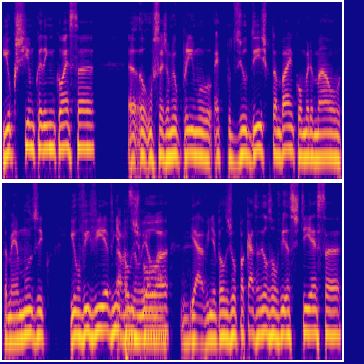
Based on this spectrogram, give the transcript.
E eu cresci um bocadinho com essa. Uh, ou seja, o meu primo é que produziu o disco também, com o meu irmão também é músico. E eu vivia, vinha Estavas para Lisboa, yeah, vinha para Lisboa para casa deles, ouvi, assisti essa,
